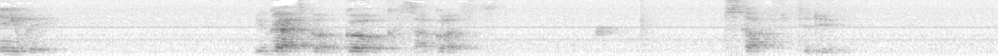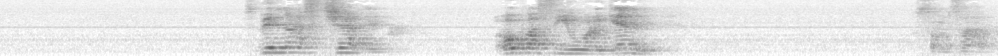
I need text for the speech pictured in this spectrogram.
Anyway, you guys gotta go because I got stuff to do. It's been nice chatting. I hope I see you all again sometime.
